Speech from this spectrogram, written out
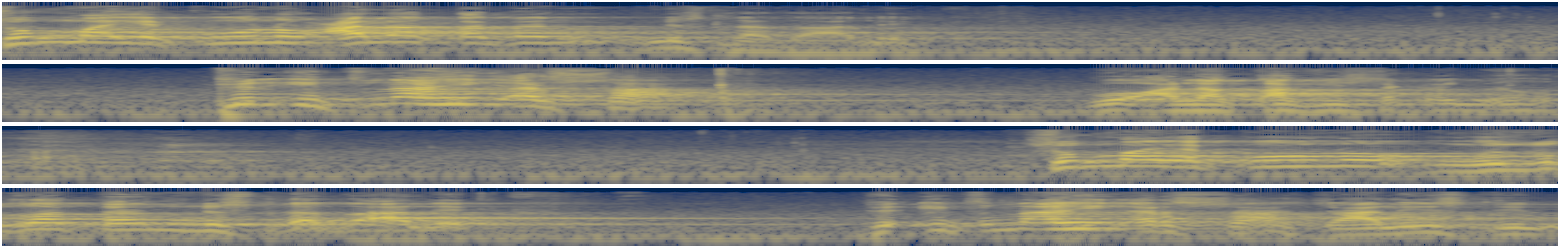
سما یقون اعلی قطن مثل ذالک پھر اتنا ہی عرصہ وہ علقہ کی شکل میں ہوتا ہے۔ سما یقون مزغتن مثل ذالک پھر اتنا ہی عرصہ چالیس دن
